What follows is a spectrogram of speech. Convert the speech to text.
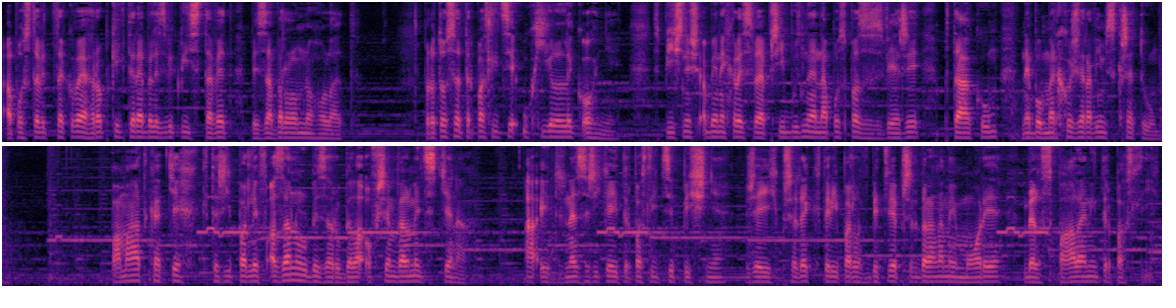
a postavit takové hrobky, které byli zvyklí stavět, by zabralo mnoho let. Proto se trpaslíci uchýlili k ohni, spíš než aby nechali své příbuzné na pospas zvěři, ptákům nebo mrchožravým skřetům. Památka těch, kteří padli v Azanulbizaru, byla ovšem velmi ctěna. A i dnes říkají trpaslíci pišně, že jejich předek, který padl v bitvě před branami Morie, byl spálený trpaslík.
